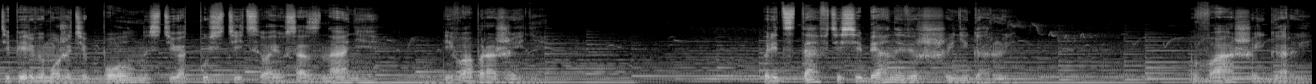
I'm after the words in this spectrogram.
Теперь вы можете полностью отпустить свое сознание и воображение. Представьте себя на вершине горы, вашей горы.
